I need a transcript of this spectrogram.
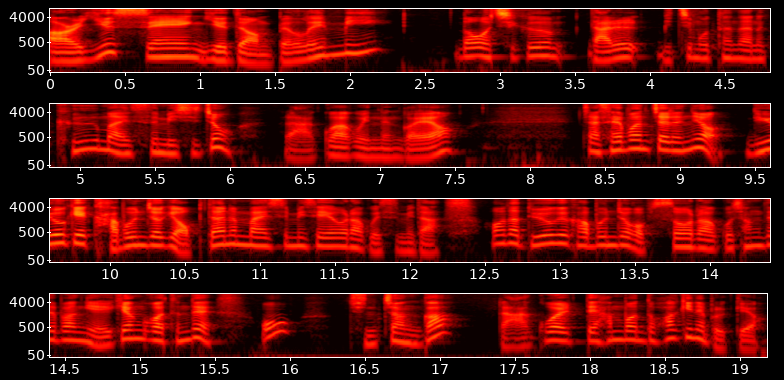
Are you saying you don't believe me? 너 지금 나를 믿지 못한다는 그 말씀이시죠? 라고 하고 있는 거예요. 자, 세 번째는요. 뉴욕에 가본 적이 없다는 말씀이세요? 라고 했습니다. 어, 나 뉴욕에 가본 적 없어. 라고 상대방이 얘기한 것 같은데, 어? 진짠가? 라고 할 때 한 번 더 확인해 볼게요.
